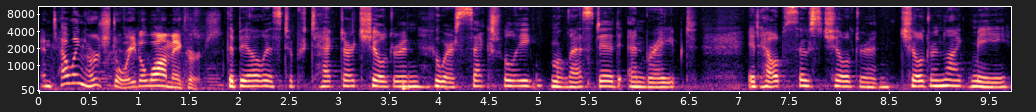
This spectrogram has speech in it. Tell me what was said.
and telling her story to lawmakers. The bill is to protect our children who are sexually molested and raped. It helps those children, children like me,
